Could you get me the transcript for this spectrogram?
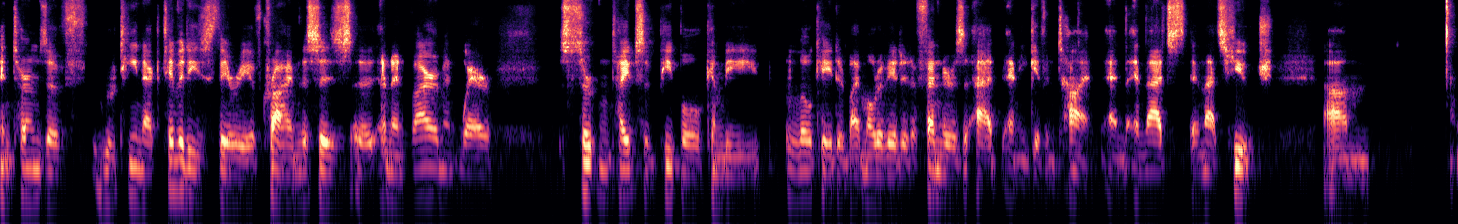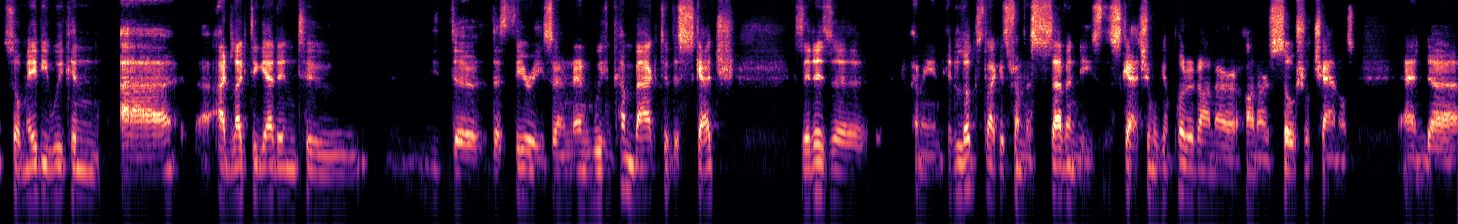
in terms of routine activities theory of crime, this is a, an environment where certain types of people can be located by motivated offenders at any given time, and and that's and that's huge. Um, so maybe we can. Uh, I'd like to get into the the theories, and and we can come back to the sketch because it is a. I mean, it looks like it's from the '70s, the sketch, and we can put it on our on our social channels, and uh,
